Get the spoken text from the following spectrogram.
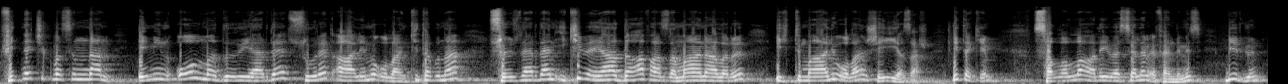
Fitne çıkmasından emin olmadığı yerde suret alemi olan kitabına sözlerden iki veya daha fazla manaları ihtimali olan şeyi yazar. Nitekim sallallahu aleyhi ve sellem Efendimiz bir gün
